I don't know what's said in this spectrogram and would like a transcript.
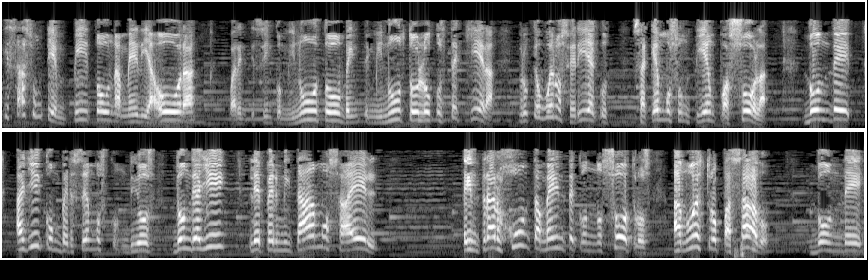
quizás un tiempito, una media hora, 45 minutos, 20 minutos, lo que usted quiera. Pero qué bueno sería que saquemos un tiempo a sola, donde allí conversemos con Dios, donde allí le permitamos a Él entrar juntamente con nosotros a nuestro pasado, donde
